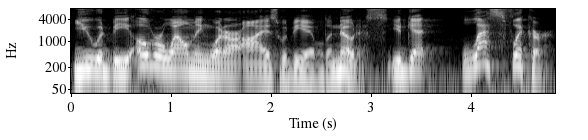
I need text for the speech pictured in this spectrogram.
you would be overwhelming what our eyes would be able to notice. You'd get less flicker.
